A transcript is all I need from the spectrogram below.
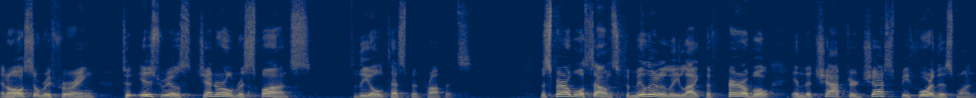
and also referring to Israel's general response to the Old Testament prophets. This parable sounds familiarly like the parable in the chapter just before this one.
